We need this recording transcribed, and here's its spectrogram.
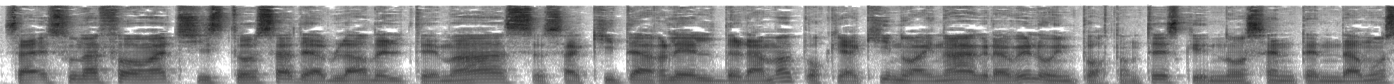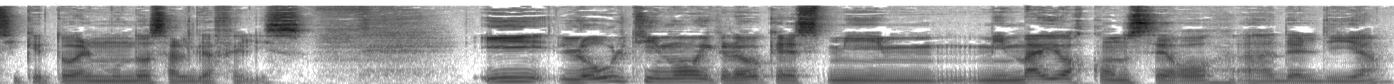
sea, es una forma chistosa de hablar del tema, o sea, quitarle el drama, porque aquí no hay nada grave, lo importante es que nos entendamos y que todo el mundo salga feliz. Y lo último, y creo que es mi, mayor consejo ah, del día,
